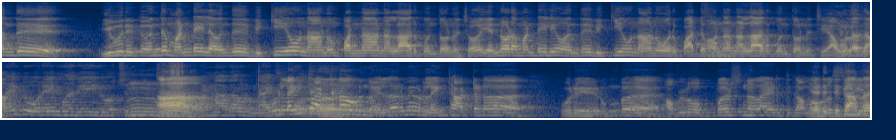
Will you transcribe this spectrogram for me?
வந்து இவருக்கு வந்து மண்டையில வந்து விக்கியும் நானும் பண்ணா நல்லா இருக்கும்னு தோணுச்சோ? என்னோட மண்டையிலயும் வந்து விக்கியும் நானும் ஒரு பாட்டு பண்ணா நல்லா இருக்கும்னு தோணுச்சு. அவ்வளவுதான். மைண்ட் ஒரே ஆ. பண்ணாதான் ஒரு லைட் இருந்தோம். எல்லாருமே ஒரு லைட் ஹார்ட்டடா ஒரு ரொம்ப அவ்வளோ பர்சனலா எடுத்துக்காம எடுத்துக்காம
